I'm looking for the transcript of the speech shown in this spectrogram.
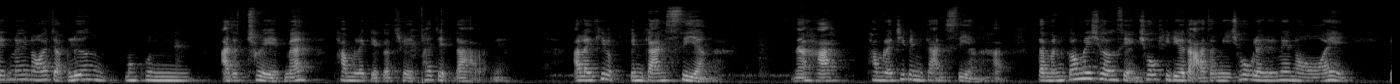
ล็กๆ น้อยๆ จากเรื่องบางคนอาจจะเทรดไหมทำอะไรเกี่ยวกับเทรดไพ่เจ็ดดาวแบบเนี้ยอะไรที่แบบเป็นการเสี่ยงนะคะ ทำอะไรที่เป็นการเสี่ยงค่ะ แต่มันก็ไม่เชิงเสี่ยงโชคทีเดียวแต่อาจจะมีโชคเล็กๆน้อยๆเ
